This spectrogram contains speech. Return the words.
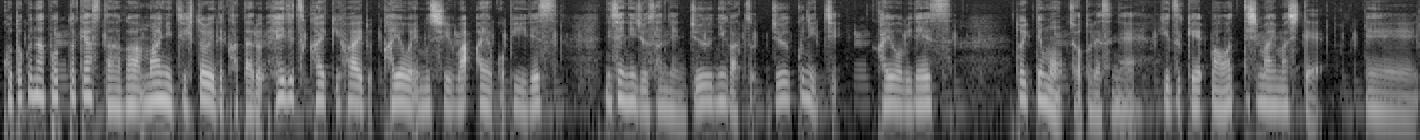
孤独なポッドキャスターが毎日一人で語る平日回帰ファイル火曜 MC はあやこ P です。2023年12月19日火曜日です。と言ってもちょっとですね日付回ってしまいまして、えー、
